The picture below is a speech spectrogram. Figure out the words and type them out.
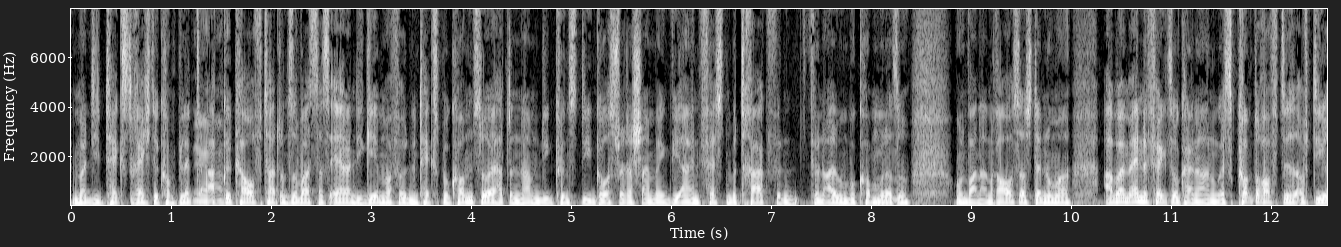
immer die Textrechte komplett Ja. abgekauft hat und sowas, dass er dann die GEMA für den Text bekommt. So, er hat dann haben die Künstler, die Ghostwriter scheinbar irgendwie einen festen Betrag für, ein- für ein Album bekommen oder so und waren dann raus aus der Nummer. Aber im Endeffekt so keine Ahnung. Es kommt auch auf die, auf die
